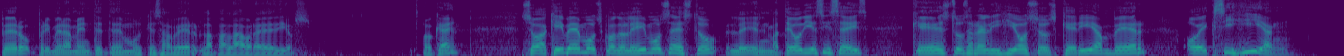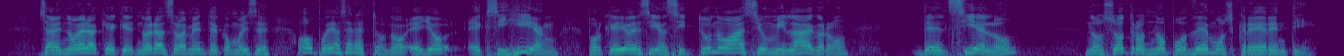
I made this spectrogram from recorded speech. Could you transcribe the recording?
pero primeramente tenemos que saber la palabra de Dios. ¿Ok? So aquí vemos cuando leímos esto, en Mateo 16, que estos religiosos querían ver o exigían. O sea, no era que, no era solamente como dice, oh, puede hacer esto. No, ellos exigían, porque ellos decían, si tú no haces un milagro del cielo, nosotros no podemos creer en ti.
